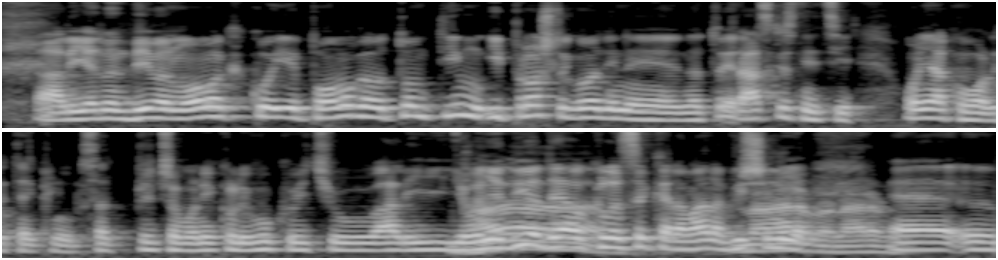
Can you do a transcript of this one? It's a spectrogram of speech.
Ali jedan divan momak koji je pomogao tom timu i prošle godine na toj raskrsnici, on jako voli taj klub. Sad pričamo o Nikoli Vukoviću, ali i on je bio deo KLS Karavana, više naravno, nije. Naravno. E,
